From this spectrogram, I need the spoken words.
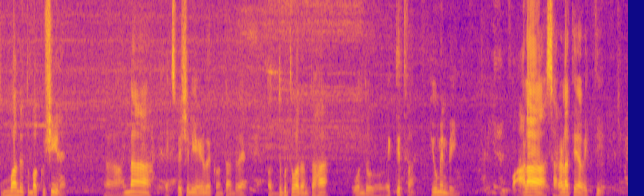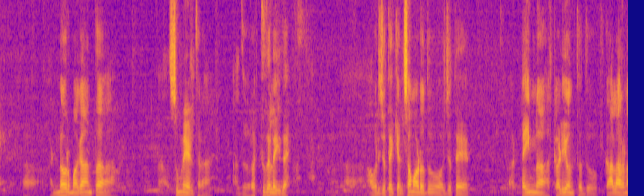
ತುಂಬ ಅಂದರೆ ತುಂಬ ಖುಷಿ ಇದೆ. ಅಣ್ಣ ಎಕ್ಸ್ಪೆಷಲಿ ಹೇಳಬೇಕು ಅಂತ ಅಂದರೆ ಅದ್ಭುತವಾದಂತಹ ಒಂದು ವ್ಯಕ್ತಿತ್ವ ಹ್ಯೂಮನ್ ಬೀಯಿಂಗ್ ಭಾಳ ಸರಳತೆಯ ವ್ಯಕ್ತಿ. ಅಣ್ಣವ್ರ ಮಗ ಅಂತ ಸುಮ್ಮನೆ ಹೇಳ್ತಾರ, ಅದು ರಕ್ತದಲ್ಲೇ ಇದೆ. ಅವ್ರ ಜೊತೆ ಕೆಲಸ ಮಾಡೋದು, ಅವ್ರ ಜೊತೆ ಟೈಮ್ನ ಕಳೆಯೋವಂಥದ್ದು, ಕಾಲಹರಣ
